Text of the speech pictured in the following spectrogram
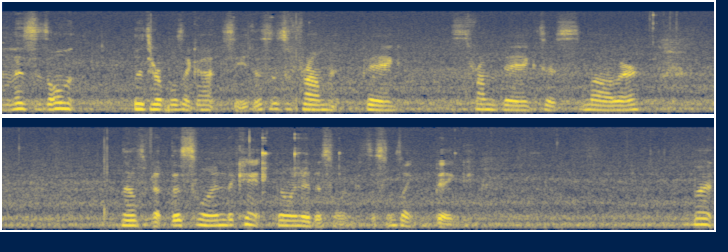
And this is all the turbos I got. See, this is from big. Is from big to smaller. I also got this one. They can't go into this one because this one's like big. But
